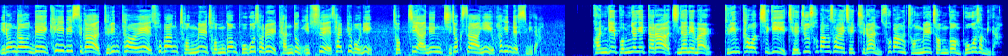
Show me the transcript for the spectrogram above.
이런 가운데 KBS가 드림타워의 소방 정밀 점검 보고서를 단독 입수해 살펴보니 적지 않은 지적 사항이 확인됐습니다. 관계 법령에 따라 지난해 말 드림타워 측이 제주 소방서에 제출한 소방 정밀 점검 보고서입니다.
